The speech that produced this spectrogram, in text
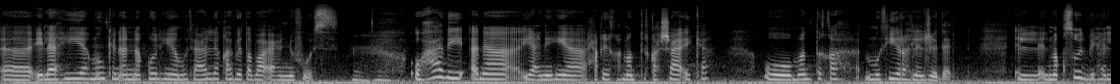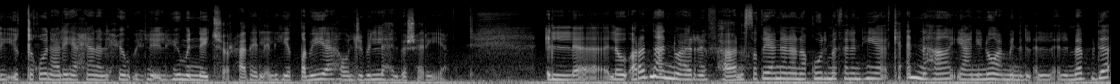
آه، إلهية ممكن أن نقول هي متعلقة بطبائع النفوس. وهذه أنا يعني هي حقيقة منطقة شائكة ومنطقة مثيرة للجدل. المقصود بها اللي يطلقون عليها أحيانا الهيومن نيتشر هذه اللي هي الطبيعة أو الجبلة البشرية. ال- لو أردنا أن نعرفها نستطيع أننا نقول مثلا هي كأنها يعني نوع من ال- ال- المبدأ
